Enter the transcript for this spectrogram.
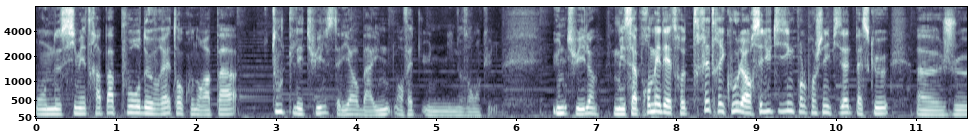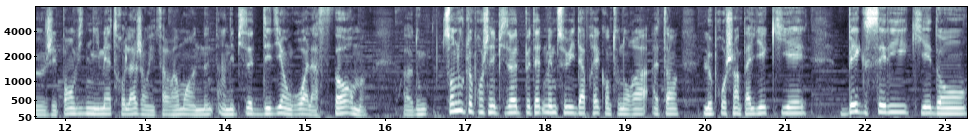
on ne s'y mettra pas pour de vrai tant qu'on n'aura pas toutes les tuiles, c'est-à-dire bah, en fait ils nous en qu'une une tuile. Mais ça promet d'être très très cool. Alors c'est du teasing pour le prochain épisode parce que euh, je j'ai pas envie de m'y mettre là. J'ai envie de faire vraiment un, épisode dédié en gros à la forme. Euh, donc sans doute le prochain épisode, peut-être même celui d'après quand on aura atteint le prochain palier qui est Big City, qui est dans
